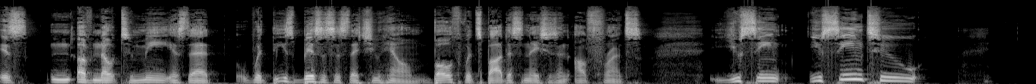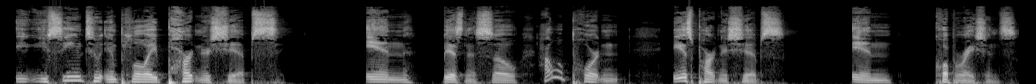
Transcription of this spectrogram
is of note to me is that with these businesses that you helm, both with spa destinations and outfronts, you seem, you seem to, you seem to employ partnerships in business. So how important is partnerships in corporations?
